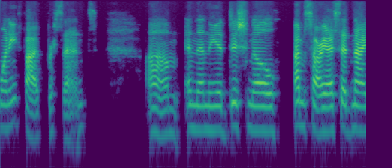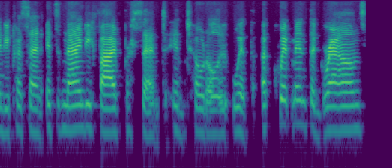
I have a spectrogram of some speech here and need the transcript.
25%. Um, and then the additional, I'm sorry, I said 90%. It's 95% in total with equipment, the grounds,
